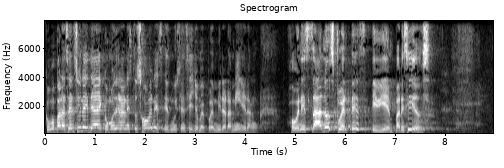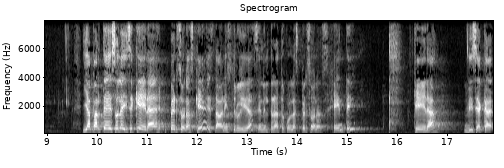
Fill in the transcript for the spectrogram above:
Como para hacerse una idea de cómo eran estos jóvenes, es muy sencillo, me pueden mirar a mí, eran jóvenes sanos, fuertes y bien parecidos. Y aparte de eso le dice que eran personas que estaban instruidas en el trato con las personas. Gente que era, dice acá,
